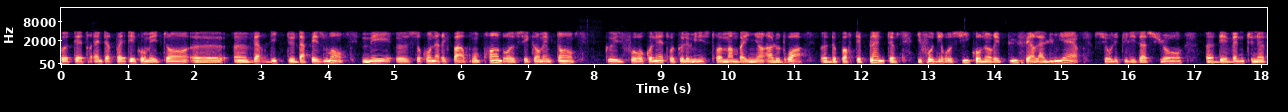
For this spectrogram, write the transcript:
peut être interprétée comme étant euh, un verdict d'apaisement, mais ce qu'on n'arrive pas à comprendre, c'est qu'en même temps, qu'il faut reconnaître que le ministre Mambaïnian a le droit euh, de porter plainte. Il faut dire aussi qu'on aurait pu faire la lumière sur l'utilisation euh, des 29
